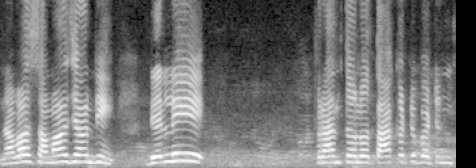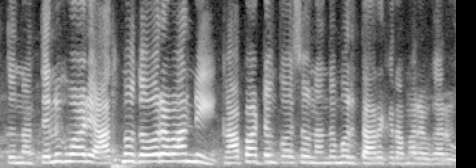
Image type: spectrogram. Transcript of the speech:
నవ సమాజాన్ని ఢిల్లీ ప్రాంతంలో తాకట్టు పెట్టుతున్న తెలుగువాడి ఆత్మగౌరవాన్ని కాపాడటం కోసం నందమూరి తారక రామారావు గారు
